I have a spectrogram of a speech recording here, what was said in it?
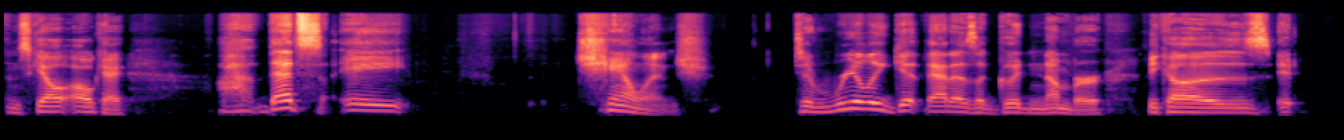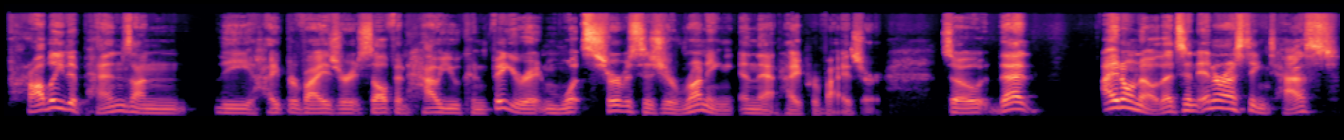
and scale. Okay, uh, that's a challenge to really get that as a good number because it probably depends on the hypervisor itself and how you configure it and what services you're running in that hypervisor. So that I don't know. That's an interesting test.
